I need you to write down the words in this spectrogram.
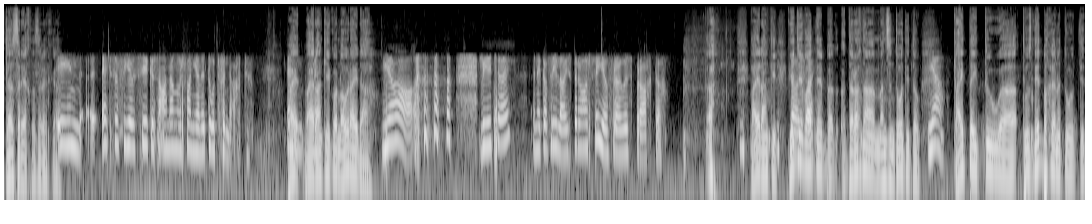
Dis reg, dis reg ja. En uh, ek sê vir jou seker se aanhanger van julle tot vandag toe. Baie En- baie dankie kon nou ry daar. Ja. Weet jy? En ek kan vir die luisteraars sê jou vrou is pragtig. Ah, baie dankie. Weet jy wat net terug na Mansentoti toe. Ja. Daai tyd toe uh toe ons net begin het toe toe,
